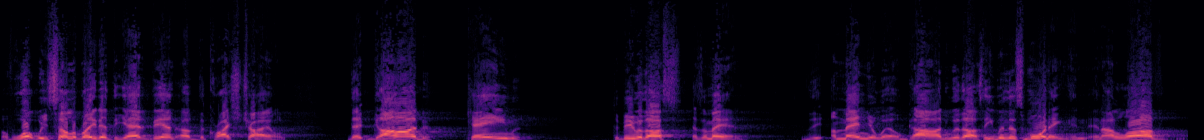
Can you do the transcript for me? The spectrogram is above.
of what we celebrate at the advent of the Christ child. That God came to be with us as a man. The Emmanuel, God with us. Even this morning, and, and I love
